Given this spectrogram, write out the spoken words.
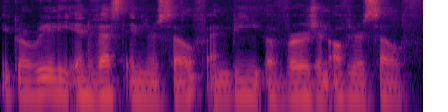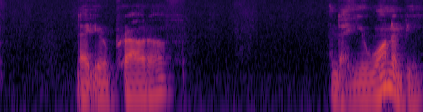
you can really invest in yourself and be a version of yourself that you're proud of and that you want to be.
